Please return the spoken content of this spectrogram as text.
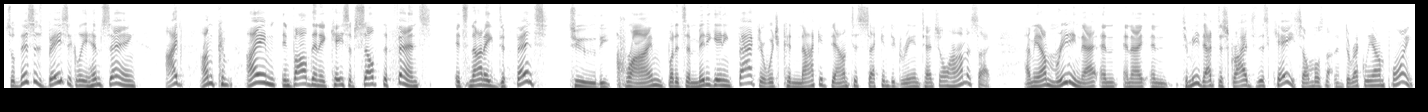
So this is basically him saying, i am I am involved in a case of self-defense. It's not a defense to the crime, but it's a mitigating factor which can knock it down to second degree intentional homicide. I mean, I'm reading that, and and I and to me that describes this case almost not directly on point.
